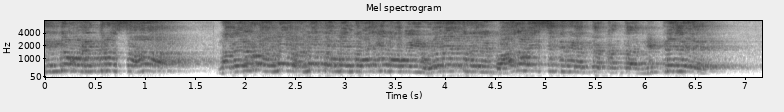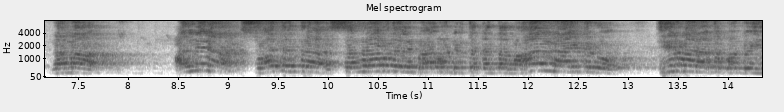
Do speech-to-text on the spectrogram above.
ಹಿಂದೂಗಳಿದ್ರು ಸಹ ನಾವೆಲ್ಲರೂ ಅಣ್ಣ ಅಣ್ಣ ತಮ್ಮಂದರಾಗಿ ನಾವು ಈ ಹೋರಾಟದಲ್ಲಿ ಭಾಗವಹಿಸಿದ್ದೀವಿ ಅಂತಕ್ಕಂಥ ನಿಟ್ಟಿನಲ್ಲಿ ನಮ್ಮ ಅಲ್ಲಿನ ಸ್ವಾತಂತ್ರ್ಯ ಸಂಗ್ರಾಮದಲ್ಲಿ ಪಾಲ್ಗೊಂಡಿರ್ತಕ್ಕಂಥ ಮಹಾನ್ ನಾಯಕರು ತೀರ್ಮಾನ ತಗೊಂಡು ಈ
